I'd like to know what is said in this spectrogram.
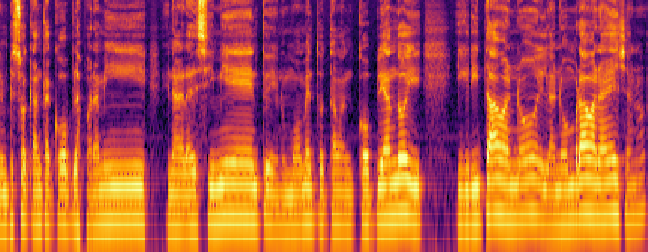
empezó a cantar coplas para mí en agradecimiento y en un momento estaban copleando y, gritaban, ¿no? Y la nombraban a ella, ¿no?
